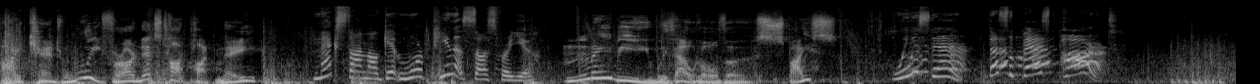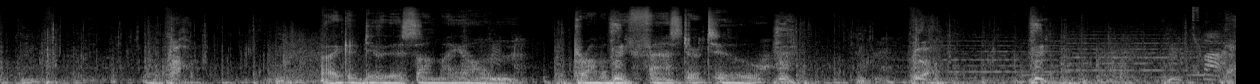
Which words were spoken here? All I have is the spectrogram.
I can't wait for our next hot pot, Mei. Next time I'll get more peanut sauce for you. Maybe without all the spice? Wings then. That's the best part. I could do this on my own. Probably faster, too. Five,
